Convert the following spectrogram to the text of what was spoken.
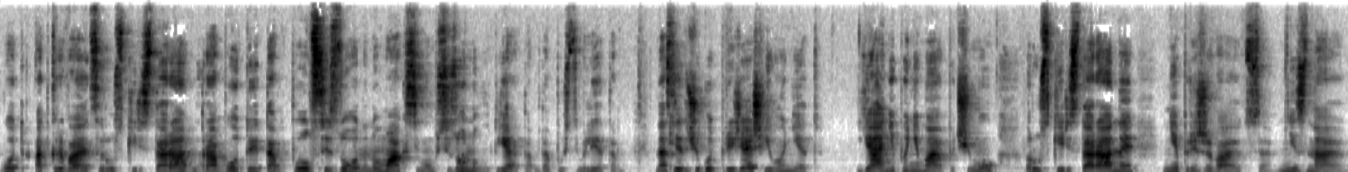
вот открывается русский ресторан, работает там полсезона, ну, максимум сезона, вот я там, допустим, летом, на следующий год приезжаешь, его нет. Я не понимаю, почему русские рестораны не приживаются. Не знаю.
